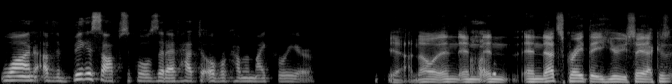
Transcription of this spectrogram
one of the biggest obstacles that i've had to overcome in my career Yeah, no, and and and and that's great that you hear you say that because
